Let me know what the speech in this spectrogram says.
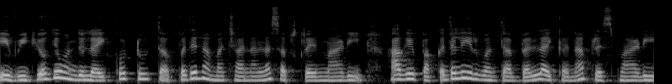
ಈ ವಿಡಿಯೋಗೆ ಒಂದು ಲೈಕ್ ಕೊಟ್ಟು ತಪ್ಪದೆ ನಮ್ಮ ಚಾನಲ್ನ ಸಬ್ಸ್ಕ್ರೈಬ್ ಮಾಡಿ. ಹಾಗೆ ಪಕ್ಕದಲ್ಲಿ ಇರುವಂಥ ಬೆಲ್ ಐಕನ್ನ ಪ್ರೆಸ್ ಮಾಡಿ.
